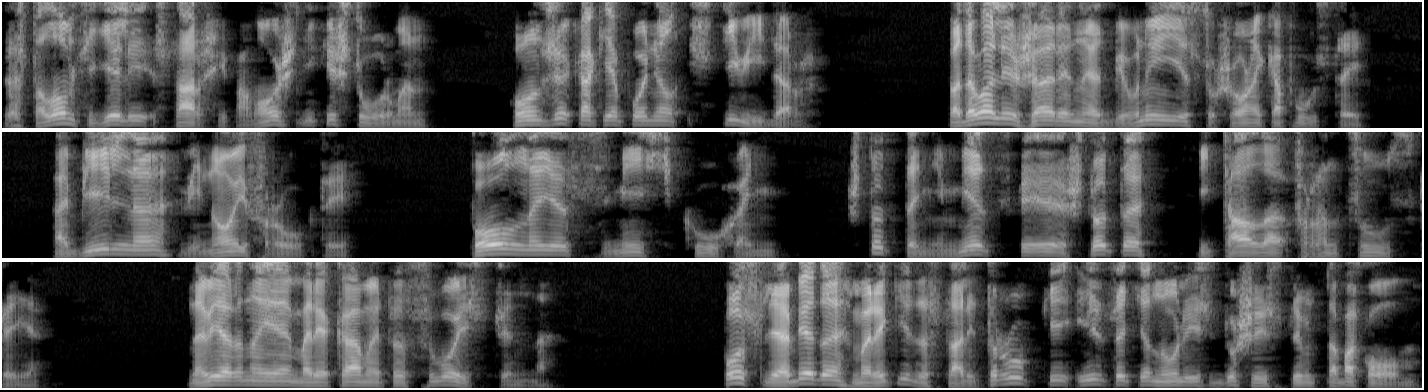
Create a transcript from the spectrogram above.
за столом сидели старший помощник и штурман, он же, как я понял, стивидер. Подавали жареные отбивные с тушеной капустой, обильно вино и фрукты. Полная смесь кухонь, что-то немецкое, что-то итало-французское. Наверное, морякам это свойственно. После обеда моряки достали трубки и затянулись душистым табаком.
